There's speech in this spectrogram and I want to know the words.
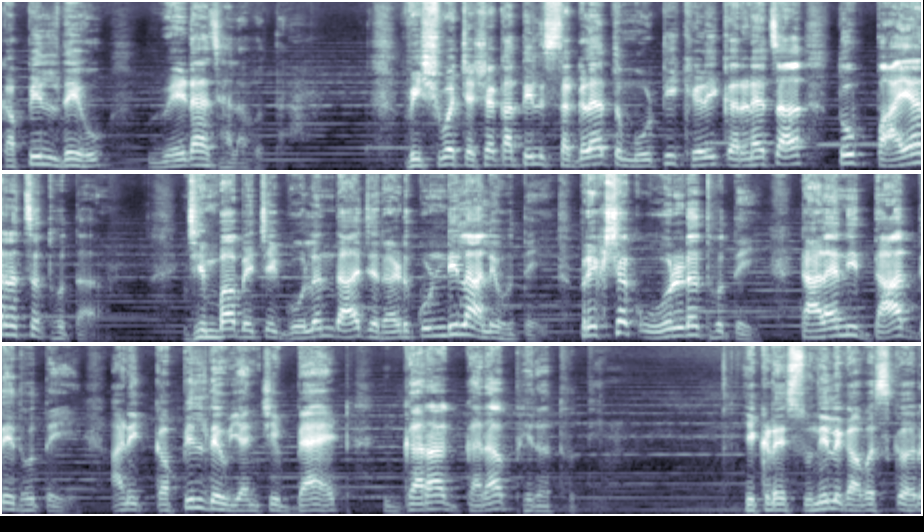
कपिल देव वेडा झाला होता. विश्वचषकातील सगळ्यात मोठी खेळी करण्याचा तो पाया रचत होता. झिम्बाब्वेचे गोलंदाज रडकुंडीला आले होते. प्रेक्षक ओरडत होते. टाळ्यांनी दाद देत होते आणि कपिल देव यांची बॅट गरा गरा फिरत होती. इकडे सुनील गावस्कर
